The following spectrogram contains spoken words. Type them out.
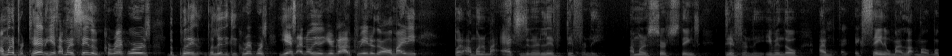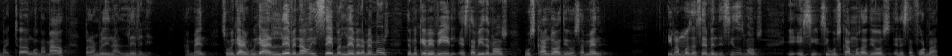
I'm going to pretend. Yes, I'm going to say the correct words, the politically correct words. Yes, I know that you're God, creator, the Almighty, but I'm going to, my actions are going to live differently. I'm going to search things differently, even though I'm saying it with my, with my tongue, with my mouth, but I'm really not living it. Amen. So we got we got to live it, not only say but live it. Amén, hermanos. Tenemos que vivir esta vida, hermanos, buscando a Dios. Amén. Y vamos a ser bendecidos, hermanos. Y, si, si, buscamos a Dios en esta forma.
